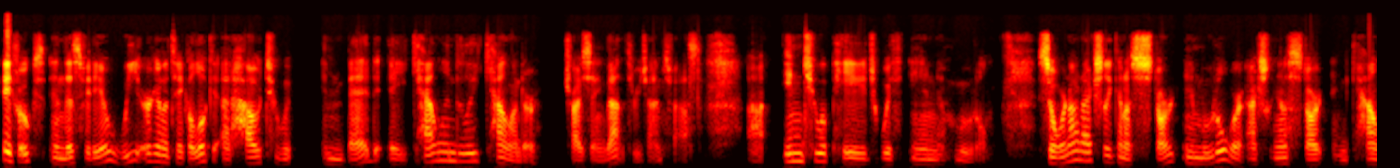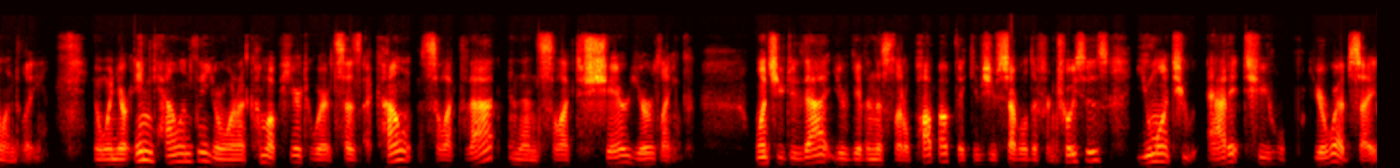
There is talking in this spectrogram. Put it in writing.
Hey folks, in this video we are going to take a look at how to embed a Calendly calendar, try saying that three times fast, uh, into a page within Moodle. So we're not actually going to start in Moodle, we're actually going to start in Calendly. And when you're in Calendly, you want to come up here to where it says account, select that, and then select share your link. Once you do that, you're given this little pop-up that gives you several different choices. You want to add it to your website.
